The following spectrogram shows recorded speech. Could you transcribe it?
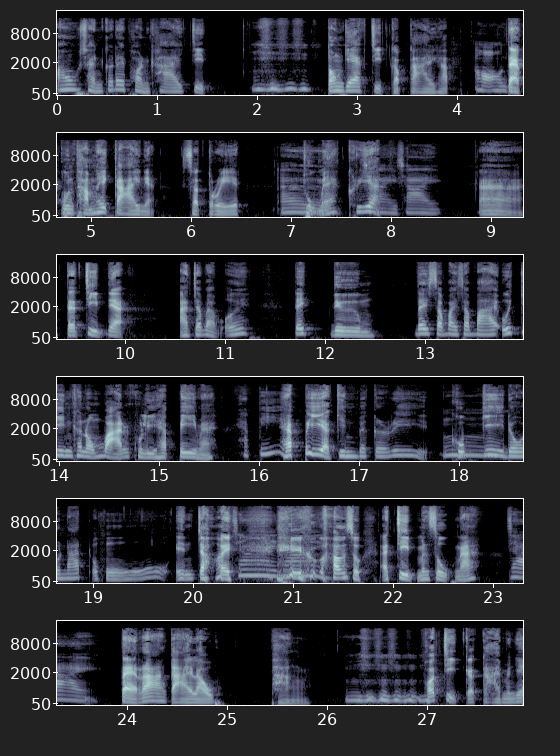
เอ้าฉันก็ได้ผ่อนคลายจิต ต้องแยกจิตกับกายครับอ๋อแต่คุณทำให้กายเนี่ยสเตรสเออถูกไหมเครียดใช่ใช่อ่า แต่จิตเนี่ยอาจจะแบบเอ้ย ได้ดื่มได้สบายสบายๆอุ้ยกินขนมหวานคุณลี happy ไหม happy happy อะกินเบเกอรี่อืมคุกกี้โดนัทโอ้โห enjoy ใช่มีใช่ความสุขอะจิตมันสุขนะ ใช่ แต่ร่างกายเราพังอืมเพราะจิตกับกายมันแย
